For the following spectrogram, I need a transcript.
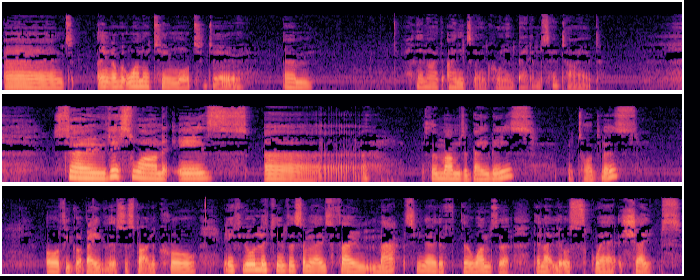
And I think I've got one or two more to do. Um, and then I, I need to go and call in bed. I'm so tired. So this one is uh, for mums of babies, toddlers or if you've got a baby that's just starting to crawl, if you're looking for some of those foam mats, you know, the, the ones that they're like little square shapes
